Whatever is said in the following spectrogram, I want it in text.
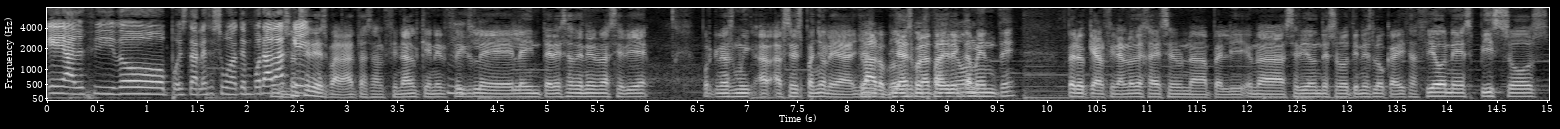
eh, ha decidido pues darle esa segunda temporada. Son que, series baratas al final, que Mm. Netflix le, le interesa tener una serie, porque no es muy. Al ser español ya, ya- Claro, ya es barata español. directamente, pero que al final no deja de ser una, peli, una serie donde solo tienes localizaciones, pisos.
